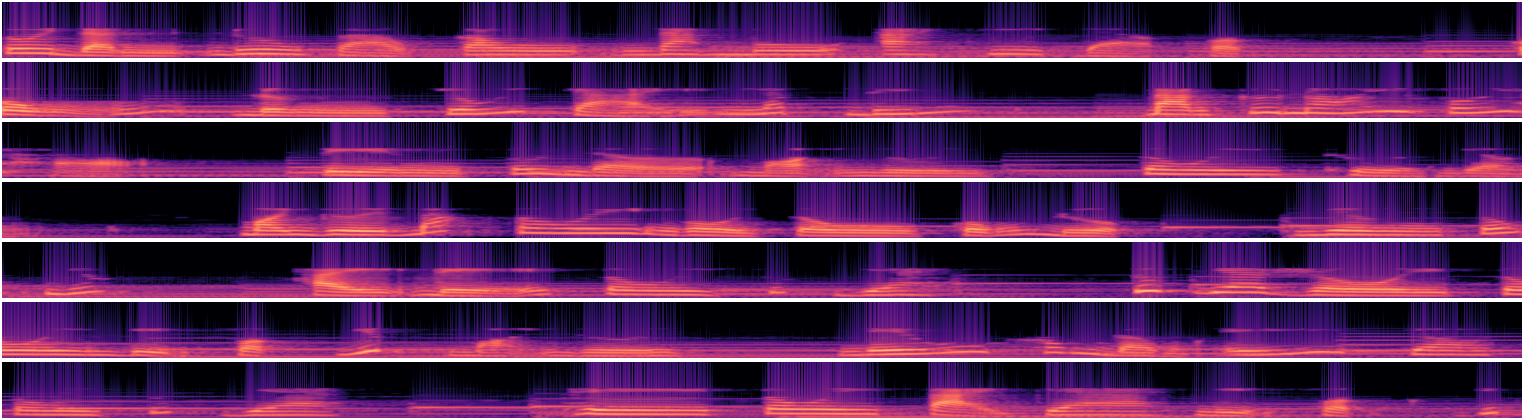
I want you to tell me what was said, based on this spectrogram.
tôi đành đương vào câu nam mô a di đà phật cũng đừng chối cãi lấp liếm. Bạn cứ nói với họ, tiền tôi nợ mọi người, tôi thừa nhận. Mọi người bắt tôi ngồi tù cũng được, nhưng tốt nhất hãy để tôi xuất gia. Xuất gia rồi tôi niệm phật giúp mọi người. Nếu không đồng ý cho tôi xuất gia, thì tôi tại gia niệm phật giúp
